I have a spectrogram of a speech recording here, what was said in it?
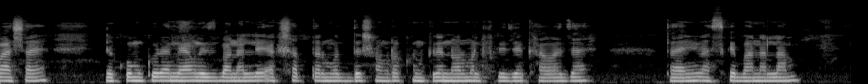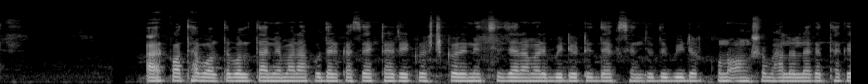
বাসায় এরকম করে মেয়নিজ বানালে এক সপ্তাহের মধ্যে সংরক্ষণ করে নর্মাল ফ্রিজে খাওয়া যায়। তাই আমি আজকে বানালাম। আর কথা বলতে বলতে আমি আমার আপুদের কাছে একটা রিকোয়েস্ট করে নিচ্ছি, যারা আমার ভিডিওটি দেখছেন। যদি ভিডিওর কোনো অংশ ভালো লাগে থাকে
